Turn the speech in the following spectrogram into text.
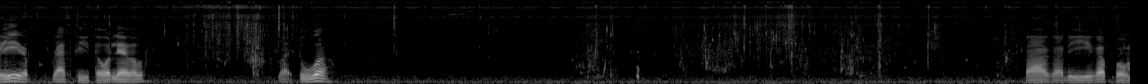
เอ้ยดากก็ดีครับดากตีโตดแล้วครับหลายตัวตาก็ดีครับผม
